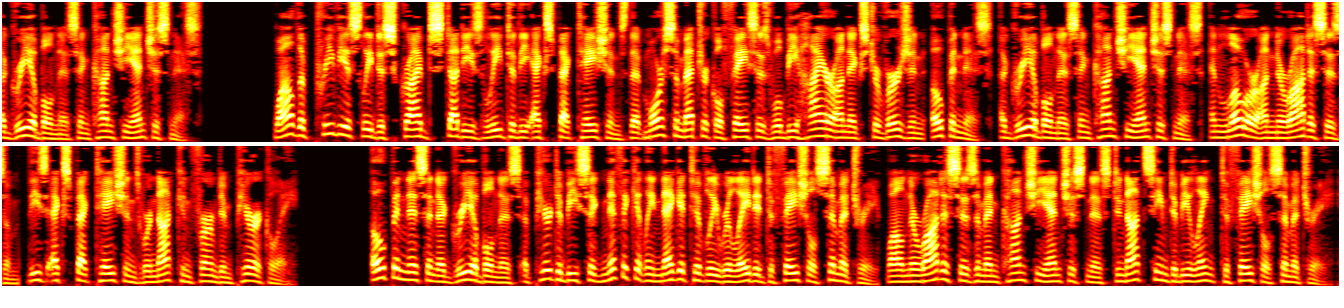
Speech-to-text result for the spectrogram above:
agreeableness and conscientiousness. While the previously described studies lead to the expectations that more symmetrical faces will be higher on extroversion, openness, agreeableness and conscientiousness, and lower on neuroticism, these expectations were not confirmed empirically. Openness and agreeableness appear to be significantly negatively related to facial symmetry, while neuroticism and conscientiousness do not seem to be linked to facial symmetry.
